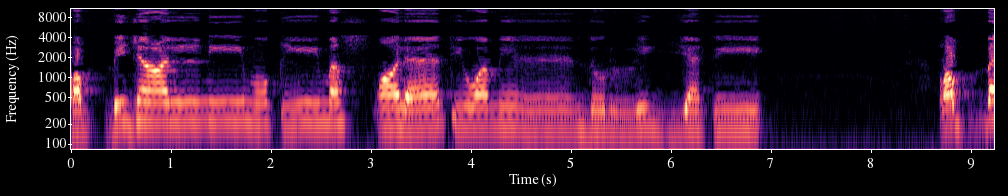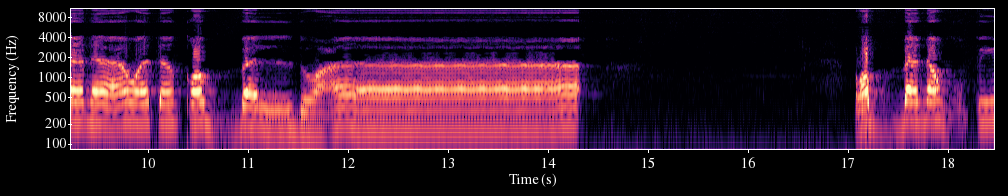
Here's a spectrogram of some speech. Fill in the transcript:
رب اجعلني مقيم الصلاة ومن ذريتي ربنا وتقبل دعاء ربنا اغفر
